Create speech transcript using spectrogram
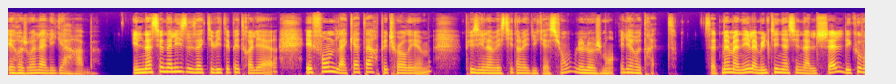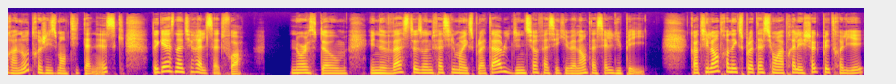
et rejoint la Ligue arabe. Il nationalise les activités pétrolières et fonde la Qatar Petroleum, puis il investit dans l'éducation, le logement et les retraites. Cette même année, la multinationale Shell découvre un autre gisement titanesque, de gaz naturel cette fois. North Dome, une vaste zone facilement exploitable d'une surface équivalente à celle du pays. Quand il entre en exploitation après les chocs pétroliers,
